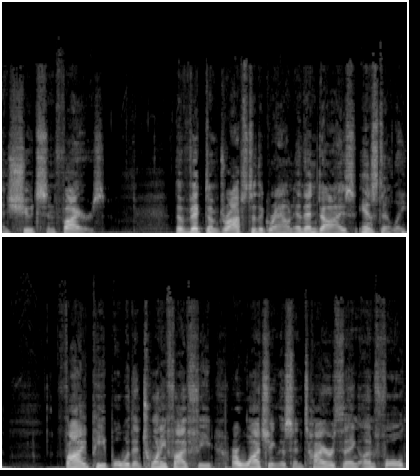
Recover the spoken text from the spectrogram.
and shoots and fires. The victim drops to the ground and then dies instantly. Five people within 25 feet are watching this entire thing unfold,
